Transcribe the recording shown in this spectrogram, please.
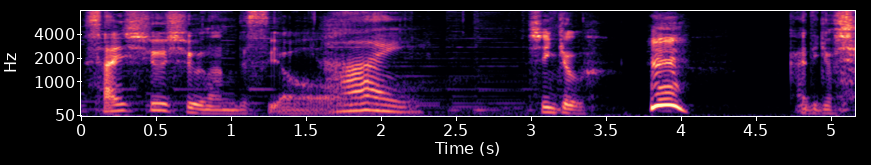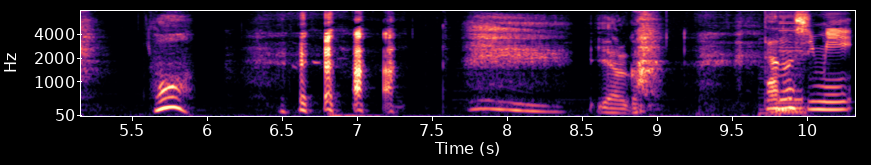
最終週なんですよ。はい。新曲。うん。帰ってきましお。た やろうか。楽しみ。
